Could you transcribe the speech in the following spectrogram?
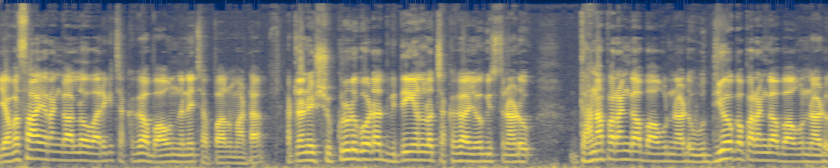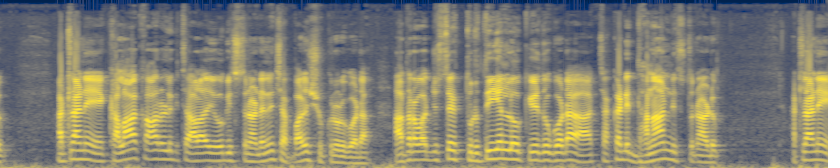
వ్యవసాయ రంగాల్లో వారికి చక్కగా బాగుందనే చెప్పాలన్నమాట. అట్లనే శుక్రుడు కూడా ద్వితీయంలో చక్కగా యోగిస్తున్నాడు. ధనపరంగా బాగున్నాడు ఉద్యోగపరంగా బాగున్నాడు. అట్లానే కళాకారులకి చాలా యోగిస్తున్నాడని చెప్పాలి శుక్రుడు కూడా. ఆ తర్వాత చూస్తే తృతీయంలో కేతు కూడా చక్కటి ధనాన్ని ఇస్తున్నాడు అట్లానే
